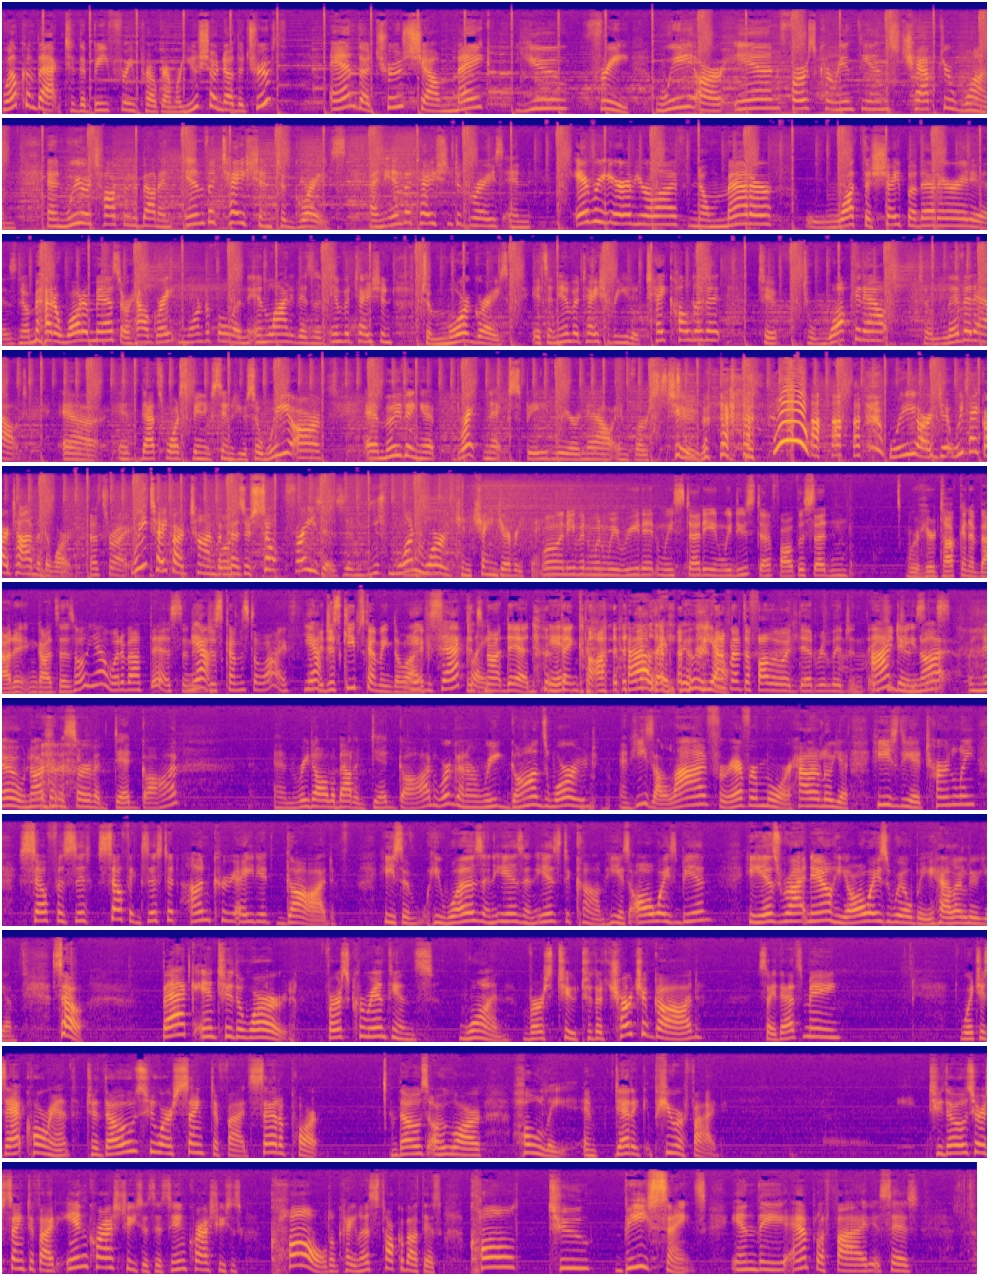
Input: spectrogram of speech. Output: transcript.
Welcome back to the Be Free program where you shall know the truth and the truth shall make you free. We are in First Corinthians chapter 1 and we are talking about an invitation to grace. An invitation to grace in every area of your life no matter what the shape of that area is, no matter what a mess or how great and wonderful and in line it is an invitation to more grace. It's an invitation for you to take hold of it, to to walk it out, to live it out. Uh, and that's what's being extended to you. So we are uh, moving at breakneck speed. We are now in verse two. we are we take our time in the word. That's right. We take our time because well, there's so phrases and just one word can change everything. Well, and even when we read it and we study and we do stuff, all of a sudden we're here talking about it, and God says, "Oh yeah, what about this?" And yeah. it just comes to life. Yeah, it just keeps coming to life. Exactly, it's not dead. It, Thank God. Hallelujah. I don't have to follow a dead religion. Thank I you, do Jesus. not. No, not going to serve a dead God and read all about a dead God. We're going to read God's word, and He's alive forevermore. Hallelujah. He's the eternally self existent, uncreated God. He's a, he was and is and is to come. He has always been. He is right now. He always will be. Hallelujah. So, back into the Word. 1 Corinthians 1, verse 2. To the church of God, say, that's me, which is at Corinth, to those who are sanctified, set apart, those who are holy and purified, to those who are sanctified in Christ Jesus, it's in Christ Jesus, called, okay, let's talk about this, called to be saints. In the Amplified, it says,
